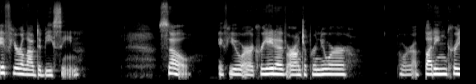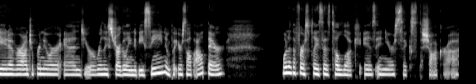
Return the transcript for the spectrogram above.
if you're allowed to be seen. So, if you are a creative or entrepreneur, or a budding creative or entrepreneur, and you're really struggling to be seen and put yourself out there, one of the first places to look is in your sixth chakra.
